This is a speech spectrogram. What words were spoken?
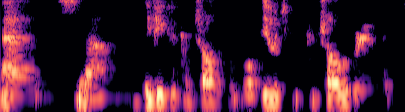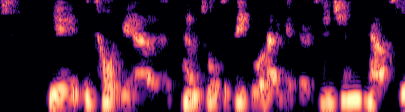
and um, if you could control the football field, you could control the room. And you, it taught you how to how to talk to people, how to get their attention, how to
